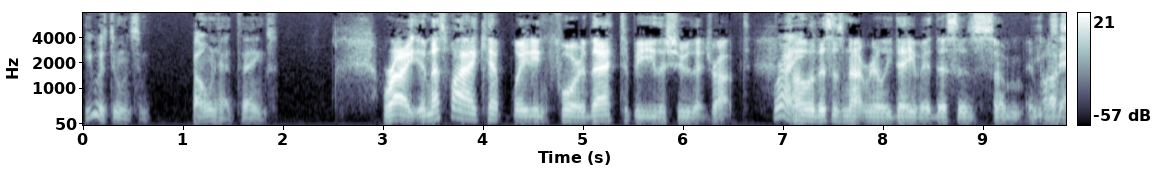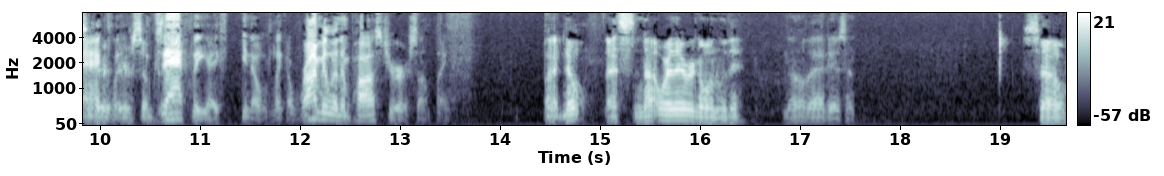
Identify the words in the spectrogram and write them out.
he was doing some bonehead things. Right, and that's why I kept waiting for that to be the shoe that dropped. Right. Oh, this is not really David. This is some imposter exactly. or something. Exactly. I, you know, like a Romulan imposture or something. But nope, that's not where they were going with it. No, that isn't. So,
